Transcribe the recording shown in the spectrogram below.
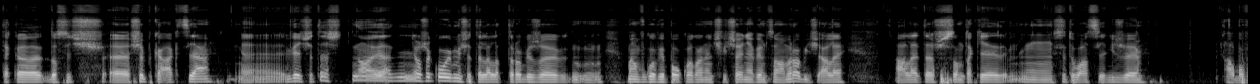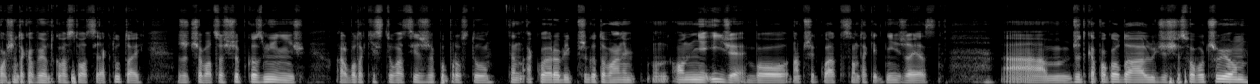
taka dosyć e, szybka akcja. E, wiecie, też, no ja nie oszukujmy się, tyle lat to robię, że mm, mam w głowie poukładane ćwiczenia, wiem co mam robić, ale, ale też są takie mm, sytuacje, gdzie albo właśnie taka wyjątkowa sytuacja jak tutaj, że trzeba coś szybko zmienić, albo takie sytuacje, że po prostu ten aquaerobik przygotowany, on, on nie idzie, bo na przykład są takie dni, że jest um, brzydka pogoda, ludzie się słabo czują,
